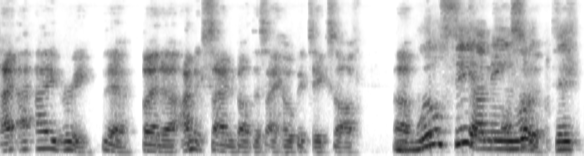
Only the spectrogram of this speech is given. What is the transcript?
I, I, I agree. Yeah, but uh, I'm excited about this. I hope it takes off. Um, we'll see. I mean, look, Di-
